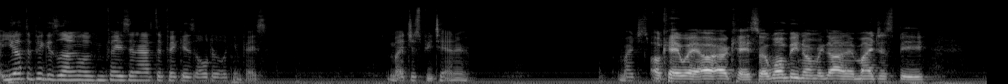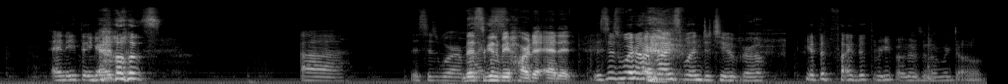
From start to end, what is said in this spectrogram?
you have to pick his young looking face, and I have to pick his older looking face. Might just be Tanner. Might just be Okay, wait. uh, Okay, so it won't be Norm Macdonald. It might just be. anything else. Uh, this is where our This is gonna be hard to edit. This is when our minds split into two, bro. You have to find the three photos of Norm Macdonald.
